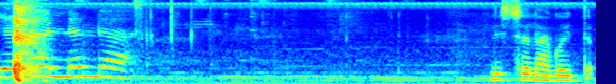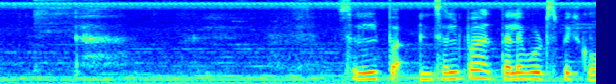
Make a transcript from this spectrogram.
ಎಲ್ಲ ಅಲ್ಲಿಂದ ನಿಶ್ಚಲ ಆಗೋಯ್ತು. ಸ್ವಲ್ಪ ಇನ್ನು ಸ್ವಲ್ಪ ತಲೆ ಓಡಿಸ್ಬೇಕು.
